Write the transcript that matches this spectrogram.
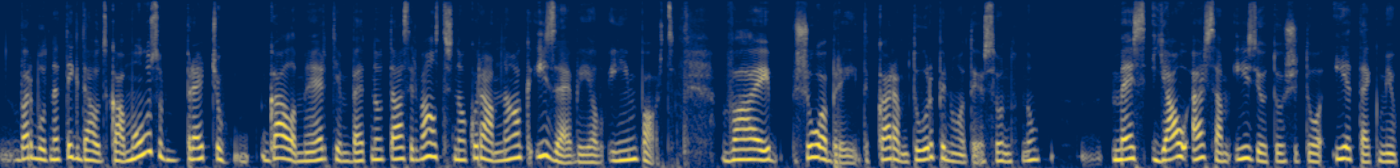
varbūt ne tik daudz kā mūsu preču gala mērķim, bet nu, tās ir valstis, no kurām nāk izēvielu imports. Vai šobrīd, karam turpinoties, un nu, mēs jau esam izjutuši to ietekmju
